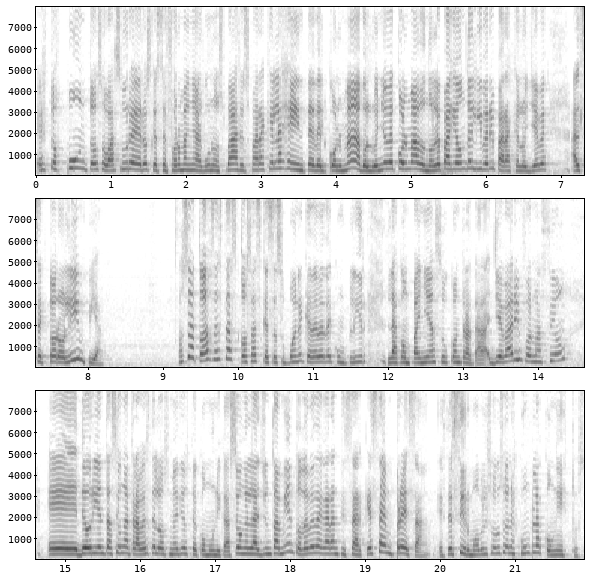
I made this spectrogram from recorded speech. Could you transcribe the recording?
estos puntos o basureros que se forman en algunos barrios para que la gente del colmado, el dueño de colmado, no le pague a un delivery para que lo lleve al sector Olimpia. O sea, todas estas cosas que se supone que debe de cumplir la compañía subcontratada. Llevar información eh, de orientación a través de los medios de comunicación. El ayuntamiento debe de garantizar que esa empresa, es decir, Móvil Soluciones, cumpla con estos.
